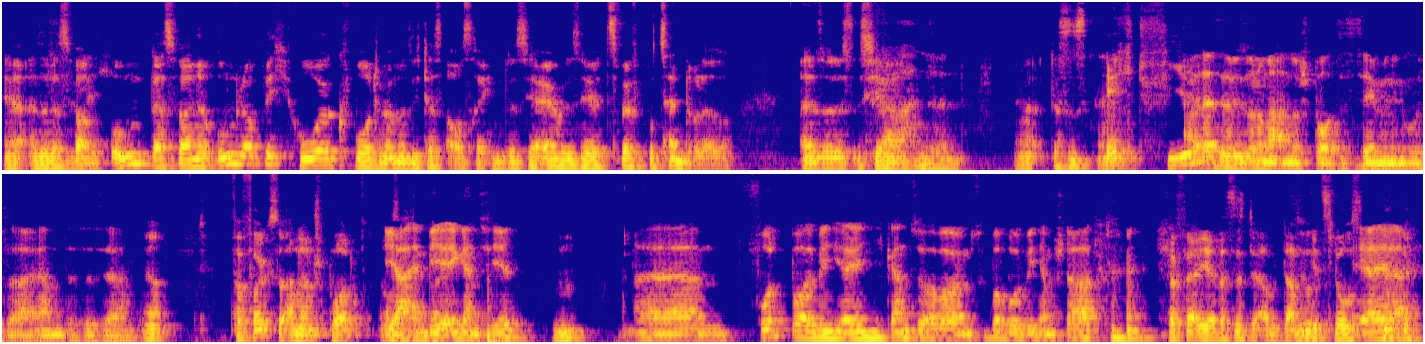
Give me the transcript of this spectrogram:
Ja, also das Das war, un, das war eine unglaublich hohe Quote, wenn man sich das ausrechnet. Das ist ja irgendwie das sind ja 12 Prozent oder so. Also das ist ja, Wahnsinn. Ja das ist echt viel. Aber das ist sowieso nochmal ein anderes Sportsystem in den USA. Ja. Das ist ja. ja. Verfolgst du anderen Sport? Ja, NBA ganz viel. Hm? Ähm, Football bin ich ehrlich nicht ganz so, aber beim Super Bowl bin ich am Start. Ja, das ist, aber dann Such- geht's los. Ja, ja.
